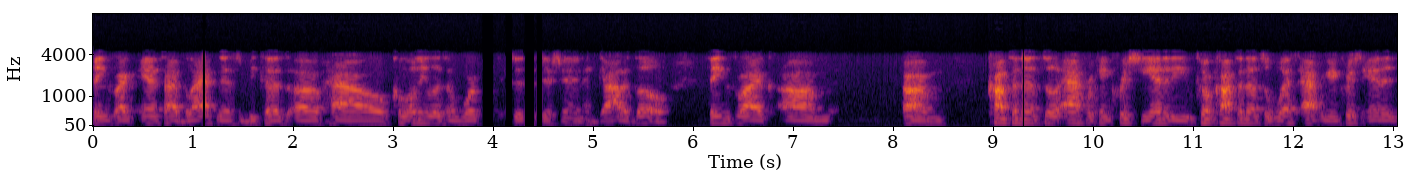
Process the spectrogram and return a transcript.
Things like anti-blackness because of how colonialism worked tradition gotta go things like um, um, continental African Christianity, continental West African Christianity,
